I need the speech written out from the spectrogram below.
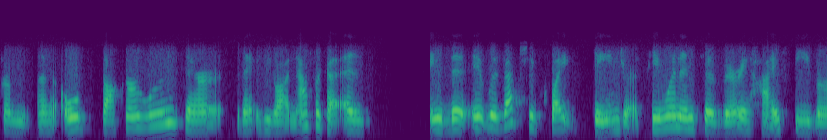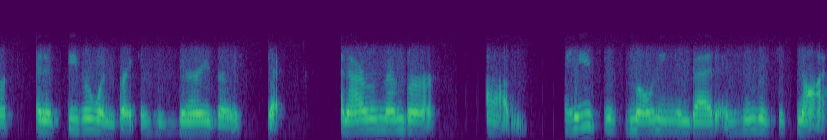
from an old soccer wound there that he got in Africa, and it, was actually quite dangerous. He went into very high fever, and his fever wouldn't break, and he's very, very sick. And I remember um, he's just moaning in bed, and he was just not,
